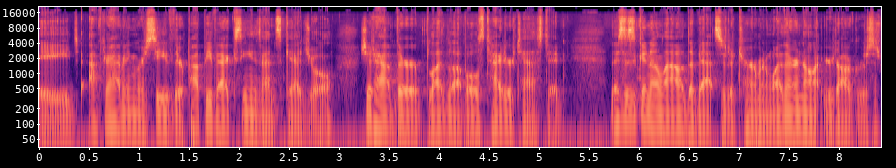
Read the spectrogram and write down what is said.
age, after having received their puppy vaccines on schedule, should have their blood levels titer tested. This is going to allow the vets to determine whether or not your dog res-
